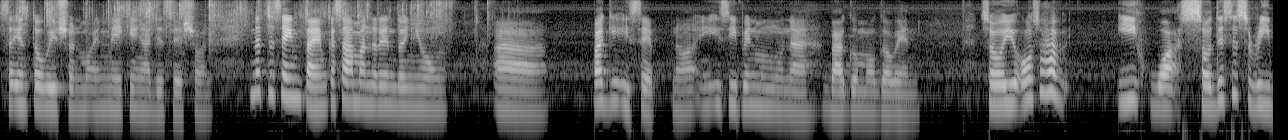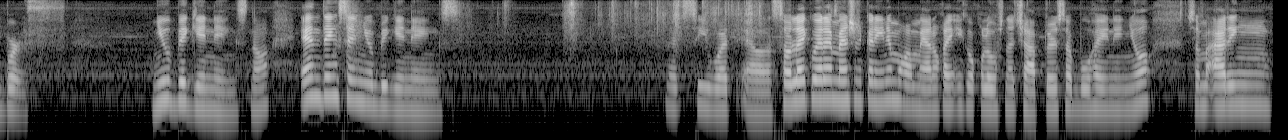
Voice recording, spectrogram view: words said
sa intuition mo in making a decision. And at the same time, kasama na rin doon yung uh, pag-iisip, no? Iisipin mo muna bago mo gawin. So, you also have ihwas. So, this is rebirth. New beginnings, no? Endings and new beginnings. Let's see what else. So, like what I mentioned kanina, mukhang meron kayong i-close na chapter sa buhay ninyo. So, maaring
